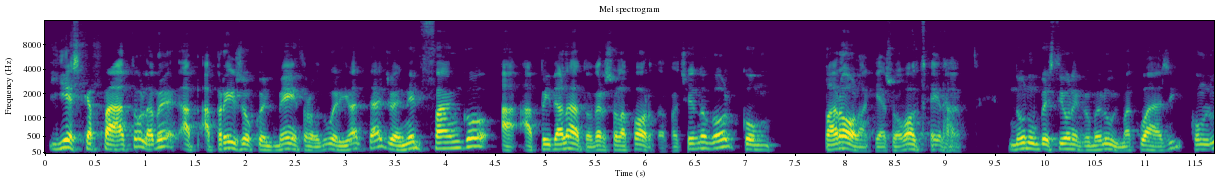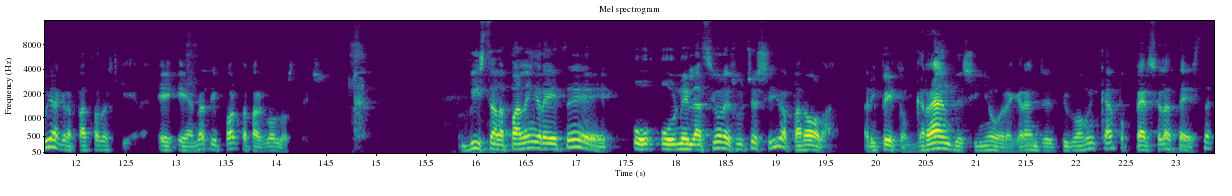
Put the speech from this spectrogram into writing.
gli è scappato, ha, ha, preso quel metro o due di vantaggio e nel fango ha, ha, pedalato verso la porta facendo gol con Parola, che a sua volta era non un bestione come lui, ma quasi, con lui aggrappato alla schiena e è andato in porta a far gol lo stesso. Vista la palla in rete o, o nell'azione successiva, Parola, ripeto, grande signore, grande gentiluomo in campo, perse la testa,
